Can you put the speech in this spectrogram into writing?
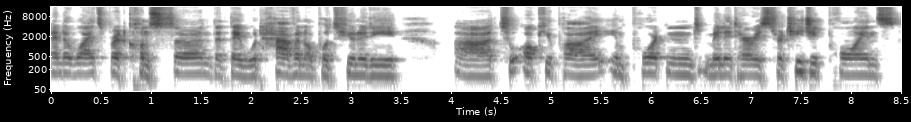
and a widespread concern that they would have an opportunity uh, to occupy important military strategic points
